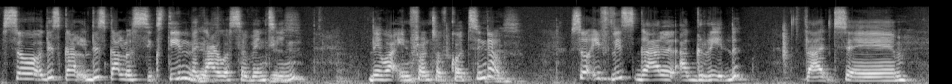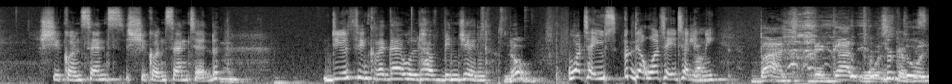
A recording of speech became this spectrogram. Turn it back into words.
so this girl this girl was 16 the Yes. guy was 17 Yes. they were in front of court sindio Yes. so if this girl agreed that um, she consents she consented do you think the guy would have been jailed? No. What are you what are you telling me? But the girl was told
